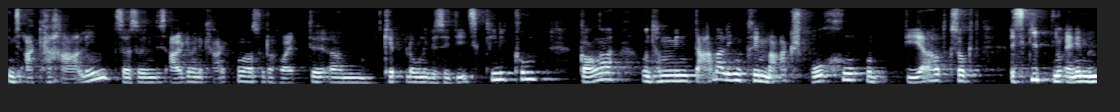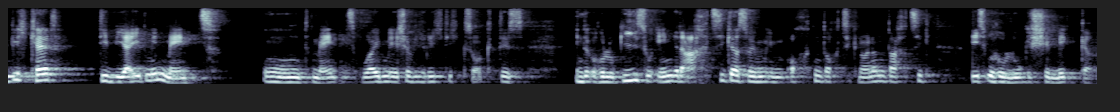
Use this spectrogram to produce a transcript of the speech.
ins AKH Linz, also in das Allgemeine Krankenhaus oder heute ähm, Kepler Universitätsklinikum gegangen und haben mit dem damaligen Primar gesprochen und der hat gesagt, es gibt nur eine Möglichkeit, die wäre eben in Mainz. Und Mainz war eben eh schon, wie richtig gesagt, das in der Urologie so Ende der 80er, so im, im 88, 89, das urologische Mekka.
